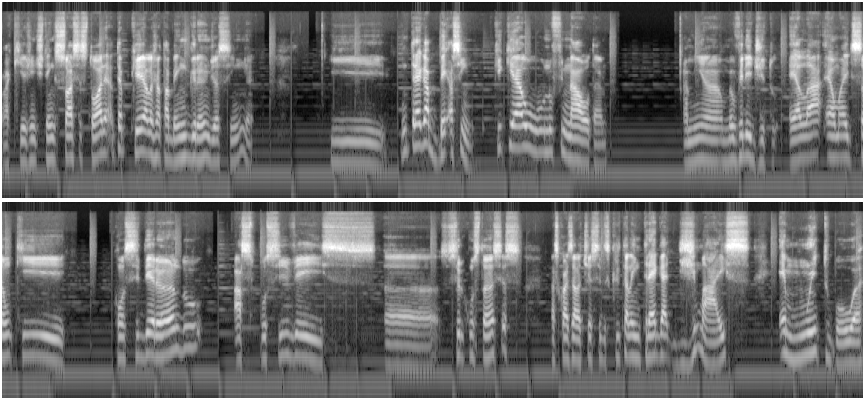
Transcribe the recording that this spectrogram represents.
aqui a gente tem só essa história, até porque ela já tá bem grande assim, né? E entrega bem, assim, o que, que é o no final, tá? a minha, o meu veredito, ela é uma edição que, considerando as possíveis uh, circunstâncias nas quais ela tinha sido escrita, ela entrega demais, é muito boa,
